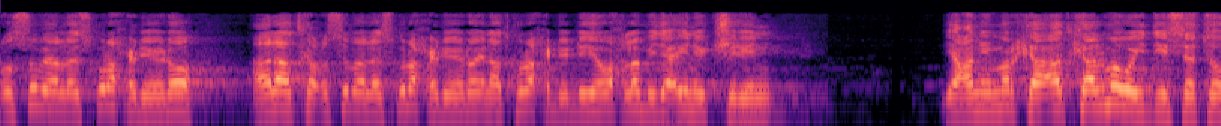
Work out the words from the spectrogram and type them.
cusub ee layskula xidhiidho aalaadka cusub ee layskula xidhiidho inaad kula xidhiidhiyo wax la mida aynay jirin. Yacni marka aad kaalmo weydiisato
